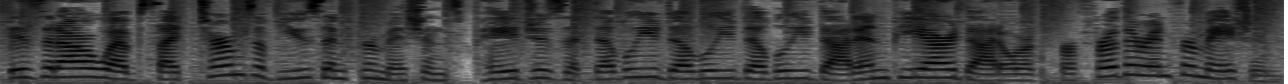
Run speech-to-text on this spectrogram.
Visit our website Terms of Use and Permissions pages at www.npr.org for further information.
